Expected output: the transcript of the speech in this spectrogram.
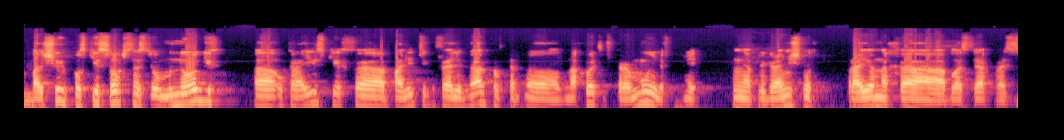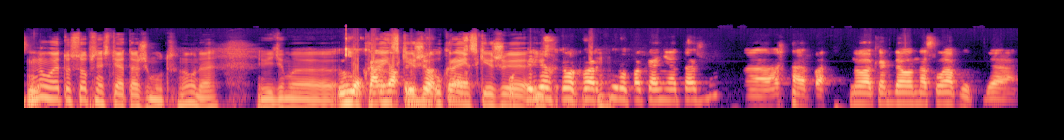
большие куски собственности у многих украинских политиков и олигархов, которые находятся в Крыму или в приграничных районных а, областях России. Ну, эту собственность отожмут. Ну да, видимо, Нет, украинские же, украинские же. У Зеленского их... квартиру пока не отожмут. А, ну а когда он ослабнет, да,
